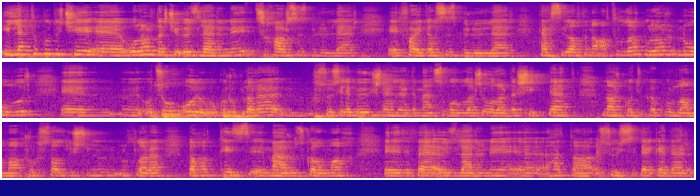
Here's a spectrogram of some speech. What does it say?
İlləti budur ki, e, onlar da ki, özlərini çıxarsız bilirlər, e, faydasız bilirlər, təhsilatına atırlar. Bunlar nə olur? E, e, çox o qruplara xüsusilə böyük şəhərlərdə mənsub olurlar ki, onlarda şiddət, narkotika kullanmaq, ruhsal düşkünlüklərə daha tez e, məruz qalmaq e, və özlərini hətta suisidə qədər,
